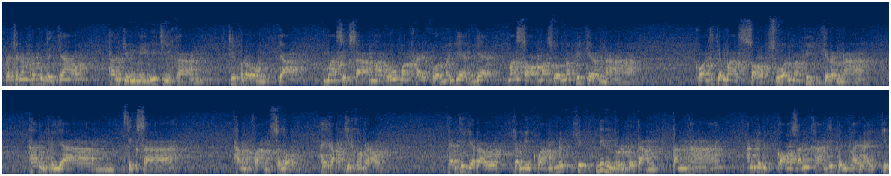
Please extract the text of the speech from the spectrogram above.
เพราะฉะนั้นพระพุทธเจ้าท่านจึงมีวิธีการที่พระองค์จะมาศึกษามารู้มาใคร่ควญมาแยกแยะ มาสอบมาสวนมาพิจารณา ก่อนที่จะมาสอบสวนมาพิจารณา ท่านพยายามศึกษาทำความสงบ ให้กับจิตของเรา แทนที่จะเราจะมีความนึกคิดดิ้นรนไปตามตัณหา อันเป็นกองสังขารที่เป็นภายในจิต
